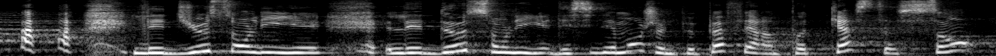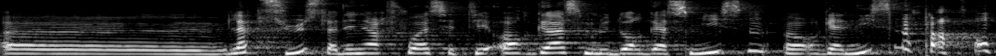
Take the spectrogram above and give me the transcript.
les dieux sont liés. Les deux sont liés. Décidément, je ne peux pas faire un podcast sans lapsus. La dernière fois, c'était orgasme lieu d'organisme. Pardon.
